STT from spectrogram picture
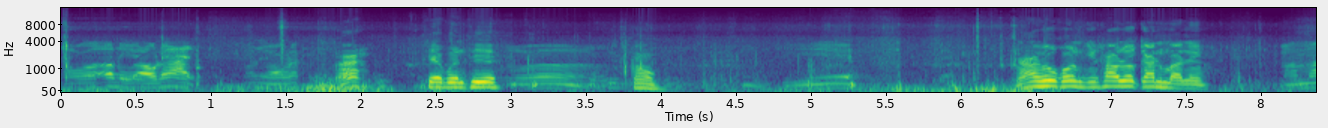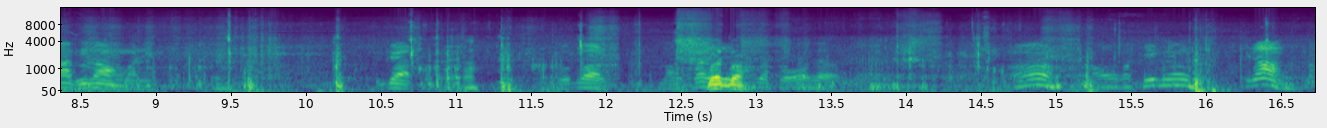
เอาเอานี่เอาได้เอานี่ออกนะนะเคลียร์พื้นที่เออเอาดีนะทุกคนกินข้าวด้วยกันบัดนี้มามาพี่น้องมาดิสุดยอดสุดยอดบังไฟเบิดบ่เออเอากระติกหนึงพี่น้องเอา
